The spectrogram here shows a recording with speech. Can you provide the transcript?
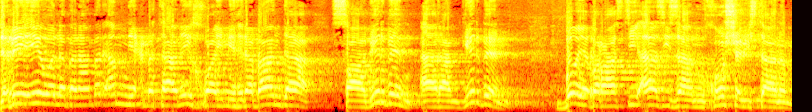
دەبێ ئێوە لە بەرامبەر ئەم نیعمەتانەی خوای میهرەباندا سابر بن، ئارامگر بن. بۆیە بەڕاستی ئازیزان و خۆشەویستانم،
